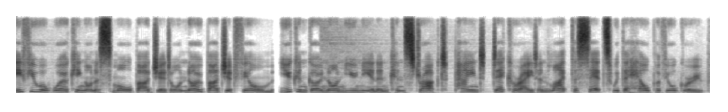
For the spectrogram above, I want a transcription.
If you are working on a small budget or no budget film, you can go non-union and construct, paint, decorate and light the sets with the help of your group.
